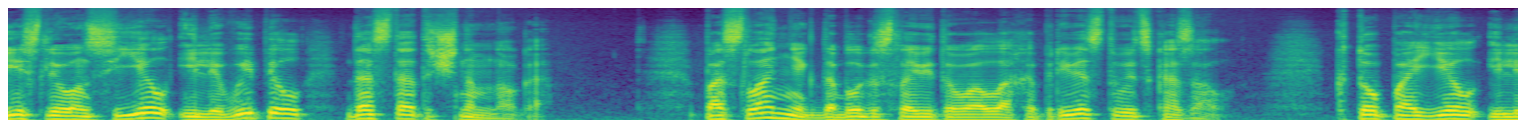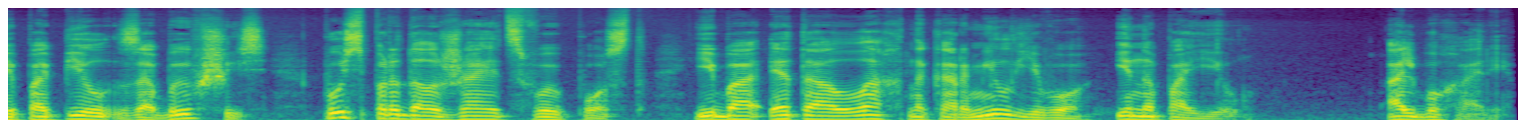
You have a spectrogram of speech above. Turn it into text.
если он съел или выпил достаточно много. Посланник, да благословит его Аллаха приветствует, сказал, «Кто поел или попил, забывшись, пусть продолжает свой пост, ибо это Аллах накормил его и напоил». Аль-Бухари.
